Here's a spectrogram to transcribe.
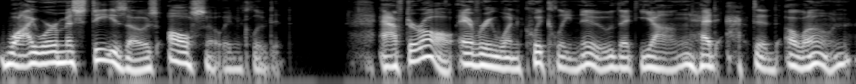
why were mestizos also included? After all, everyone quickly knew that Young had acted alone.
